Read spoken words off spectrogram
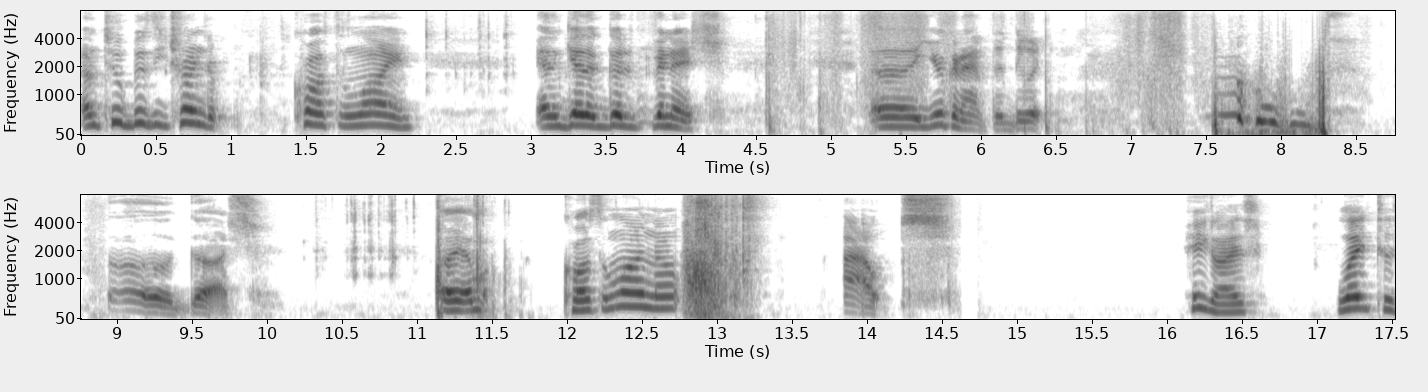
I'm too busy trying to cross the line and get a good finish. Uh, you're gonna have to do it. oh, gosh. I am crossing the line now. Ouch. Hey, guys. like to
